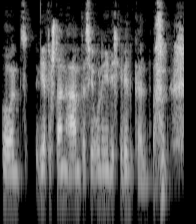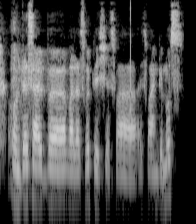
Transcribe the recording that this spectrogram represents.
Und wir verstanden haben, dass wir ohne ihn nicht gewinnen können. Und deshalb äh, war das wirklich, es war, es war ein Genuss,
